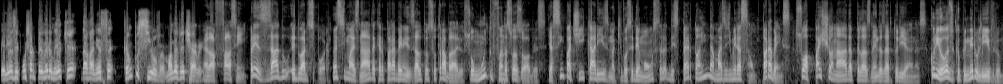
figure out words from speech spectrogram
Beleza? Então, será o primeiro e-mail que da Vanessa Campo Silva. Manda ver, Thiago. Ela fala assim: Prezado Eduardo Spor, antes de mais nada, quero parabenizá-lo pelo seu trabalho. Sou muito fã das suas obras e a simpatia e carisma que você demonstra despertam ainda mais admiração. Parabéns. Sou apaixonada pelas lendas arturianas. Curioso que o primeiro livro,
